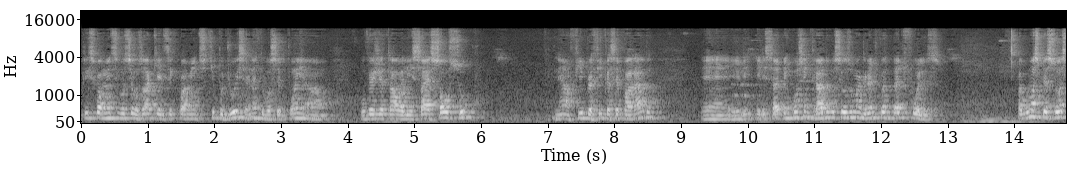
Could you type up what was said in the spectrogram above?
principalmente se você usar aqueles equipamentos tipo juicer, né? que você põe a, o vegetal ali e sai só o suco, né, a fibra fica separada, é, ele, ele sai bem concentrado e você usa uma grande quantidade de folhas. Algumas pessoas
